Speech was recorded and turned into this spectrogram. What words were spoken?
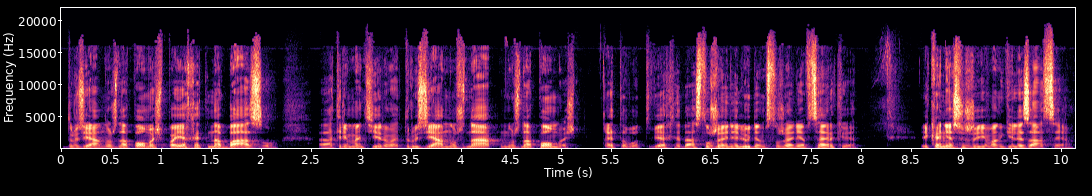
Друзья, нужна помощь поехать на базу, э, отремонтировать. Друзья, нужна, нужна помощь. Это вот верхнее, да, служение людям, служение в церкви. И, конечно же, евангелизация.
